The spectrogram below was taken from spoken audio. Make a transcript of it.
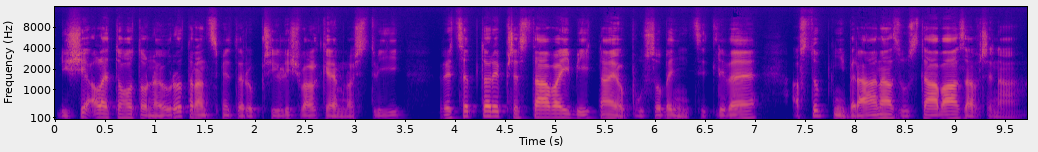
Když je ale tohoto neurotransmiteru příliš velké množství, receptory přestávají být na jeho působení citlivé a vstupní brána zůstává zavřená.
